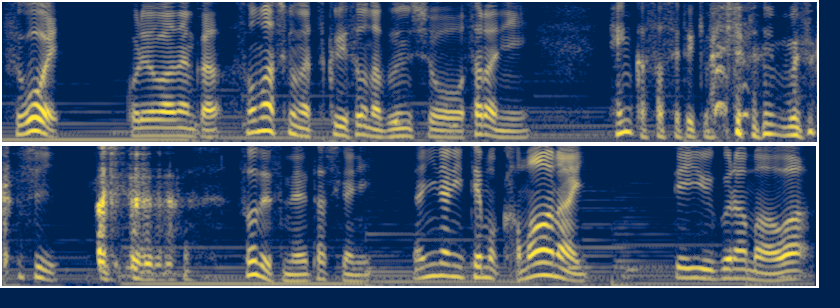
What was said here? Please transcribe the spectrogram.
すごい。これはなんか、相馬市君が作りそうな文章をさらに変化させてきましたね。難しい。そうですね。確かに。何々ても構わないっていうグラマーは、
